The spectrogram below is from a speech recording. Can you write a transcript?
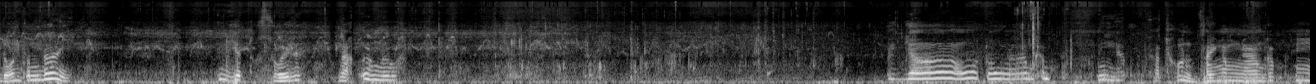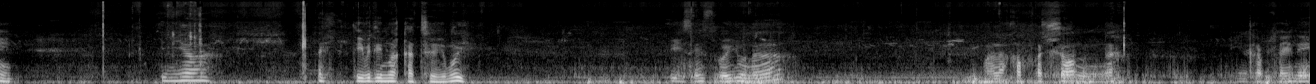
โดนจนได้เหยียดตัวสวยเลย หนักอึ้งเลยวะไอ้ยาโอ้ตัวงามครับ นี่ครับสะท้อนใสงามๆครับ นี่ไอ้ยาไอ้ยตีไปตีมากัดเฉยเว้ยอีใสสวยอยู่นะ มาแล้วครับปลาช่อนนะ นี่ครับไซส์นี้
